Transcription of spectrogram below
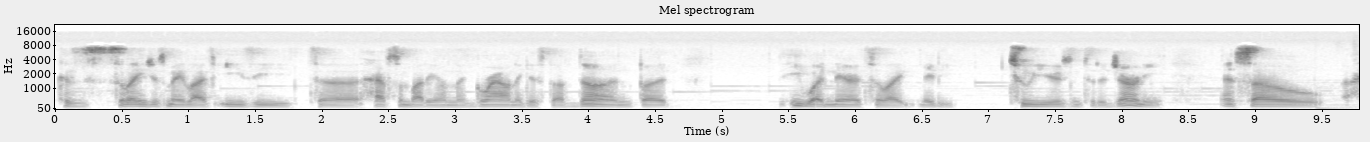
because Soleil just made life easy to have somebody on the ground to get stuff done. But he wasn't there until like maybe two years into the journey. And so I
